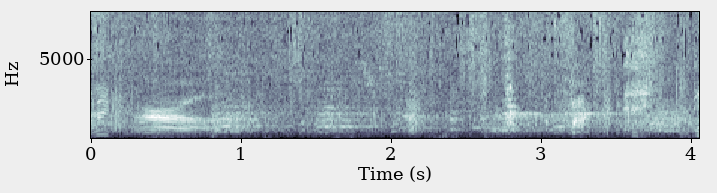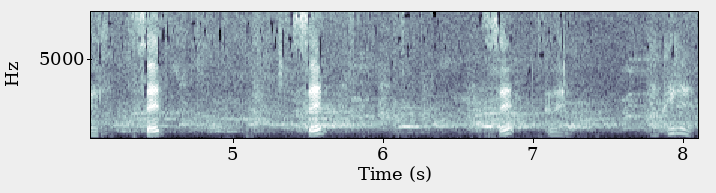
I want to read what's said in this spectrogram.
Good girl. Good. Sit. Sit. Sit. Good. Look at it.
